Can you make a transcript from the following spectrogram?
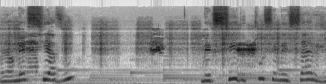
Alors, merci à vous. Merci de tous ces messages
